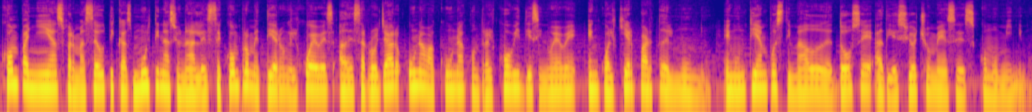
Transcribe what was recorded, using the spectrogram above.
Compañías farmacéuticas multinacionales se comprometieron el jueves a desarrollar una vacuna contra el COVID-19 en cualquier parte del mundo, en un tiempo estimado de 12 a 18 meses como mínimo.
